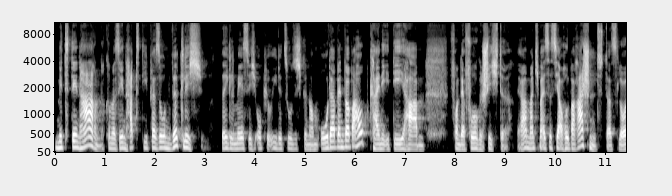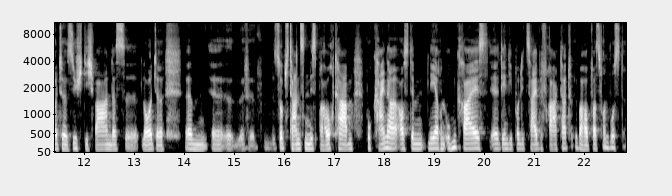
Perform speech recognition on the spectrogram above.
mit den Haaren. Da können wir sehen, hat die Person wirklich regelmäßig Opioide zu sich genommen oder wenn wir überhaupt keine Idee haben von der Vorgeschichte. Ja, manchmal ist es ja auch überraschend, dass Leute süchtig waren, dass äh, Leute ähm, äh, Substanzen missbraucht haben, wo keiner aus dem näheren Umkreis, äh, den die Polizei befragt hat, überhaupt was von wusste.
